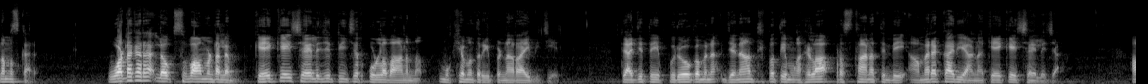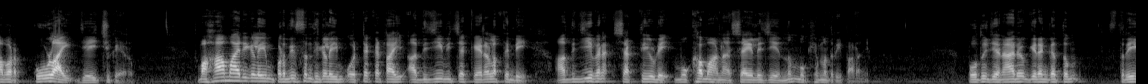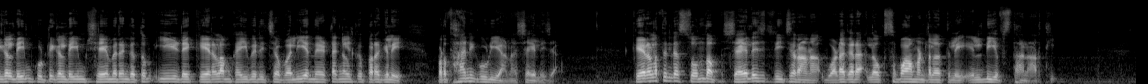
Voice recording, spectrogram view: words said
നമസ്കാരം. വടകര ലോക്സഭാ മണ്ഡലം K K Shailaja ടീച്ചർക്കുള്ളതാണെന്ന് മുഖ്യമന്ത്രി പിണറായി വിജയൻ. രാജ്യത്തെ പുരോഗമന ജനാധിപത്യ മഹിളാ പ്രസ്ഥാനത്തിന്റെ അമരക്കാരിയാണ് കെ കെ ശൈലജ. അവർ കൂളായി ജയിച്ചു കയറും. മഹാമാരികളെയും പ്രതിസന്ധികളെയും ഒറ്റക്കെട്ടായി അതിജീവിച്ച കേരളത്തിന്റെ അതിജീവന ശക്തിയുടെ മുഖമാണ് ശൈലജയെന്നും മുഖ്യമന്ത്രി പറഞ്ഞു. പൊതുജനാരോഗ്യ രംഗത്തും സ്ത്രീകളുടെയും കുട്ടികളുടെയും ക്ഷേമരംഗത്തും ഈയിടെ കേരളം കൈവരിച്ച വലിയ നേട്ടങ്ങൾക്ക് പിറകിലെ പ്രധാനി കൂടിയാണ് ശൈലജ. കേരളത്തിന്റെ സ്വന്തം ശൈലജ ടീച്ചറാണ് വടകര ലോക്സഭാ മണ്ഡലത്തിലെ എൽ ഡി എഫ് സ്ഥാനാർത്ഥി.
